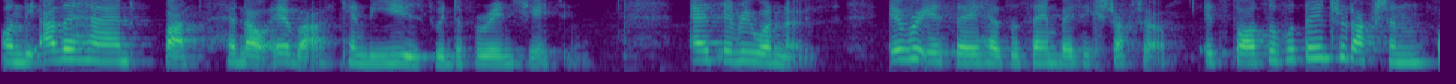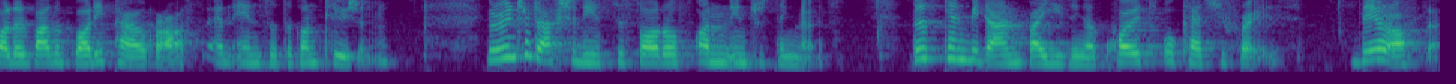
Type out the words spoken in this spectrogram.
On the other hand, but and however can be used when differentiating. As everyone knows, every essay has the same basic structure. It starts off with the introduction, followed by the body paragraphs, and ends with the conclusion. Your introduction needs to start off on an interesting note. This can be done by using a quote or catchy phrase. Thereafter,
